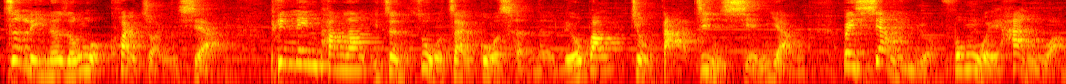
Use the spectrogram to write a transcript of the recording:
这里呢，容我快转一下，乒铃乓啷一阵作战过程呢，刘邦就打进咸阳，被项羽哦封为汉王。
